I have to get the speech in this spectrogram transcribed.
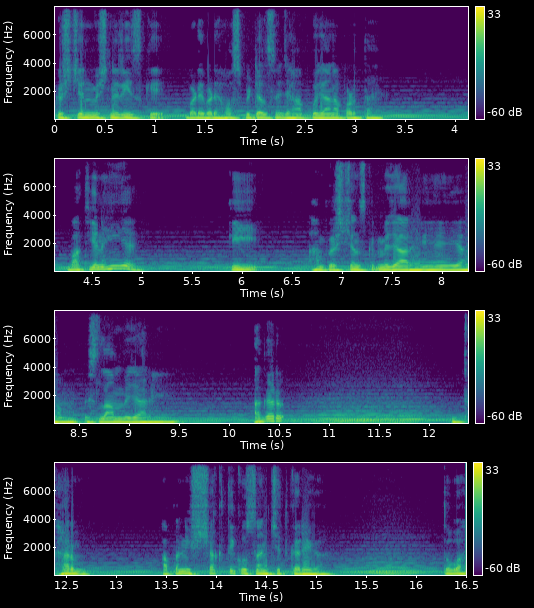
क्रिश्चियन मिशनरीज के बड़े बड़े हॉस्पिटल्स हैं जहाँ आपको जाना पड़ता है। बात यह नहीं है कि हम क्रिश्चियंस में जा रहे हैं या हम इस्लाम में जा रहे हैं। अगर धर्म अपनी शक्ति को संचित करेगा तो वह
